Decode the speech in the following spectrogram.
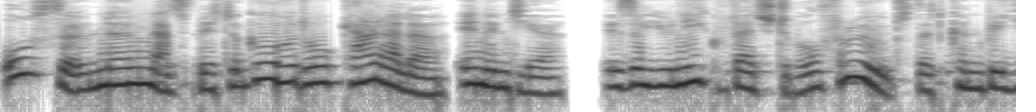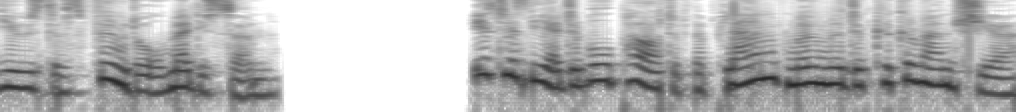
also known as bitter gourd or karela in India, is a unique vegetable fruit that can be used as food or medicine. It is the edible part of the plant Momordica charantia,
